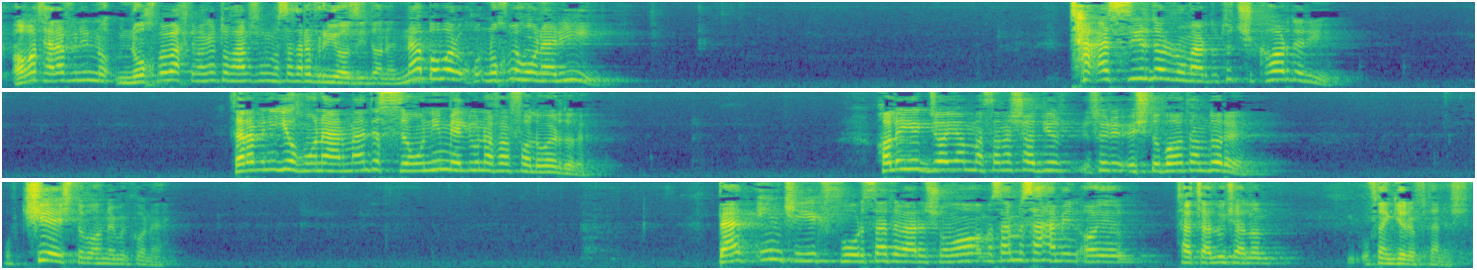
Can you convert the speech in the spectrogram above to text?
آقا طرف این نخبه وقتی میگن تو فرض مثلا طرف ریاضی دانه نه بابا نخبه هنری. تأثیر داره رو مردم. تو چیکار داری؟ طرف این یه هنرمند 3.5 میلیون نفر فالوور داره. حالا یک جایی هم مثلا شاید یه سری اشتباهات هم داره. خب کی اشتباه نمی‌کنه؟ بعد این که یک فرصت برای شما مثلا مثل همین آیه تتلو که الان گفتن گرفتنش.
